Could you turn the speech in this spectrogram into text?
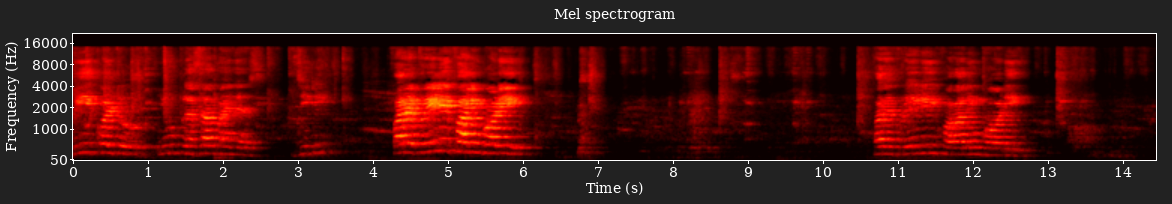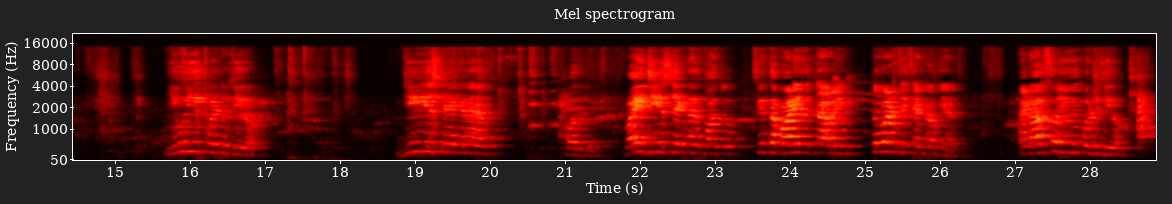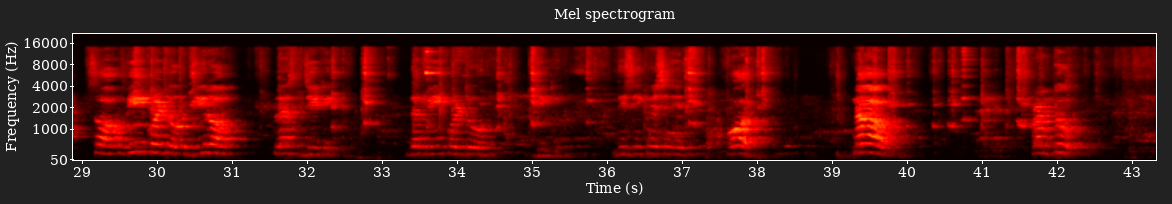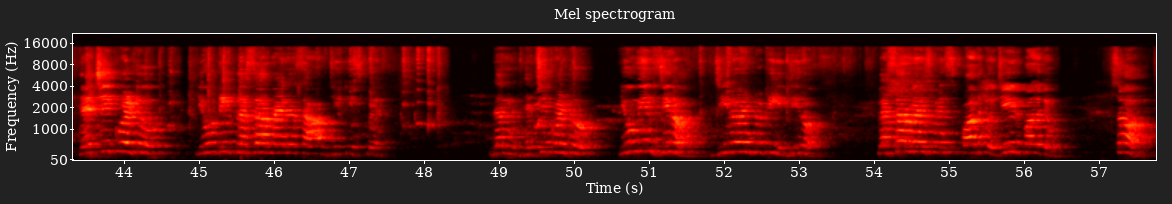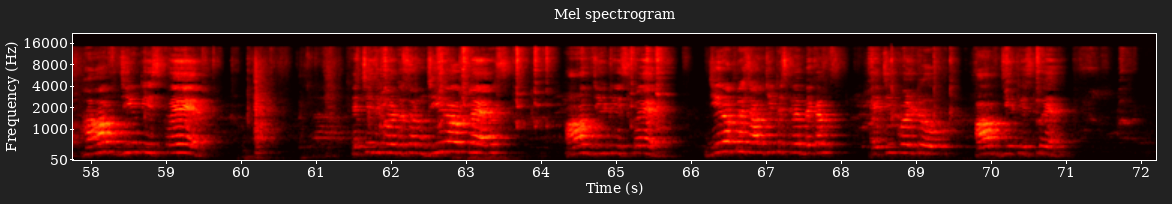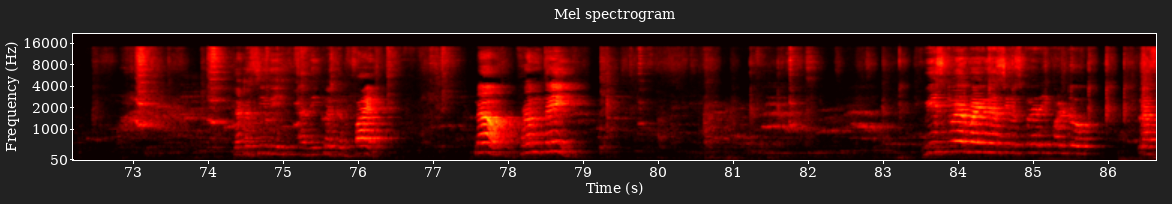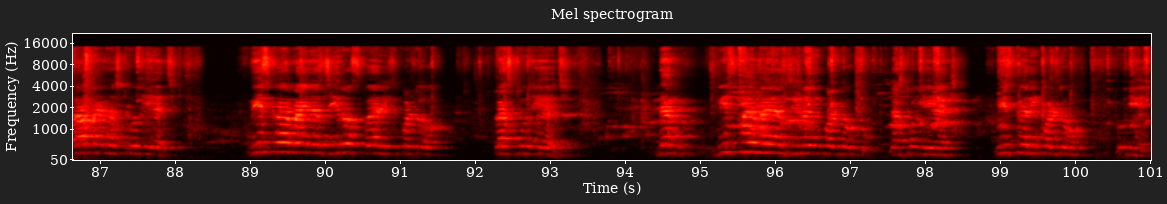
V equal to U plus or minus GT. For a freely falling body, for a freely falling body, u equal to 0 g is taken as positive why g is taken as positive since the body is traveling towards the center of the earth and also u equal to 0 so v equal to 0 plus gt then v equal to gt this equation is 4 now from 2 h equal to ut plus or minus half gt square. Then h equal to u means 0, 0 into t, 0. Plus or minus means positive, g is positive. So half gt square h is equal to some 0 plus half gt square. 0 plus half gt square becomes h equal to half gt square. Let us see the, uh, the equation 5. Now, from 3, v square minus u square equal to plus or minus 2gh. v square minus 0 square is equal to plus 2gh. Then v square minus 0 equal to plus 2gh. v square equal to 2gh.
